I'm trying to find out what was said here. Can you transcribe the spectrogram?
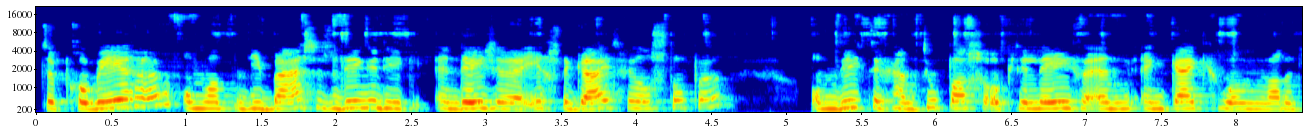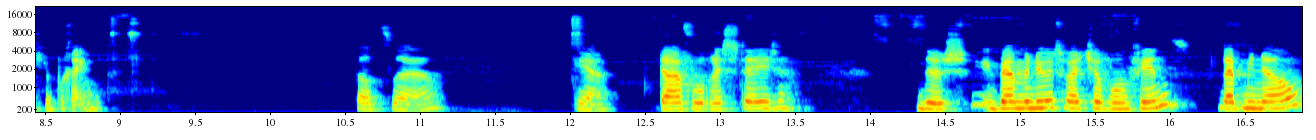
te proberen. Om wat die basisdingen die ik in deze eerste guide wil stoppen, om die te gaan toepassen op je leven en, en kijk gewoon wat het je brengt. Dat, uh, ja, daarvoor is deze. Dus ik ben benieuwd wat je ervan vindt. Let me know.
